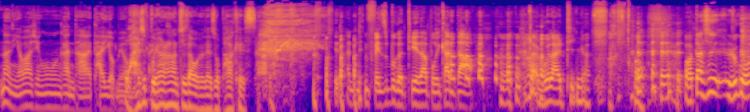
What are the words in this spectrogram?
那你要不要先问问看他，他有没有？我还是不要让他知道我有在做 podcast，Facebook 贴，他不会看到。他也不会来听啊。哦哦，但是如果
